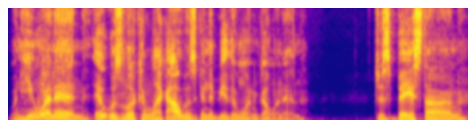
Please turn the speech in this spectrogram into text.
When he went in, it was looking like I was going to be the one going in, just based on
